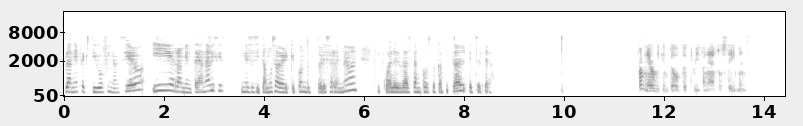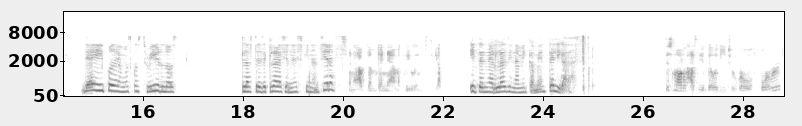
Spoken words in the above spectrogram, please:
plan efectivo financiero y herramienta de análisis. Necesitamos saber qué conductores se renuevan y cuáles gastan costo capital, etc. From there, we can build the three financial statements. De ahí podremos construir los, las tres declaraciones financieras and have them dynamically linked together. y tenerlas dinámicamente ligadas. This model has the ability to roll forward,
